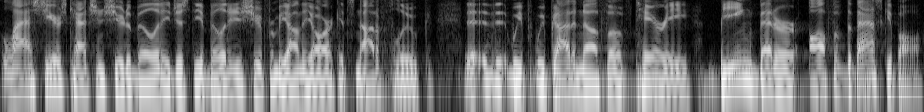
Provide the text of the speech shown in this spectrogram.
last year's catch and shoot ability, just the ability to shoot from beyond the arc, it's not a fluke. We've, we've got enough of Terry being better off of the basketball.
